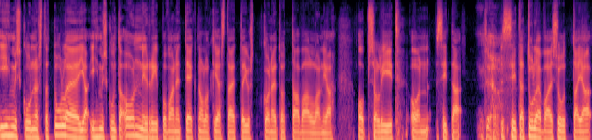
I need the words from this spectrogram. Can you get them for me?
ihmiskunnasta tulee ja ihmiskunta on niin riippuvainen teknologiasta, että just koneet ottaa vallan ja obsolete on sitä sitä tulevaisuutta. Ja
